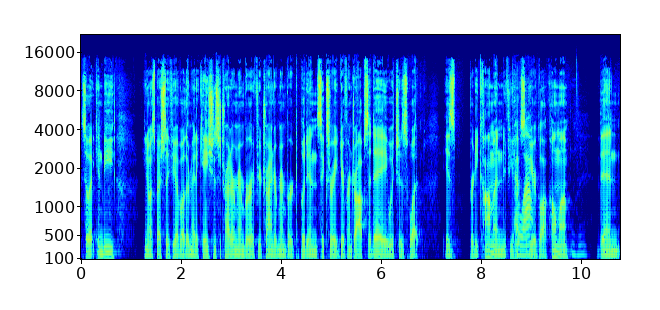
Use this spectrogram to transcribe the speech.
So it can be, you know, especially if you have other medications to try to remember, if you're trying to remember to put in six or eight different drops a day, which is what is pretty common if you have Oh, wow. severe glaucoma, mm-hmm. then,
